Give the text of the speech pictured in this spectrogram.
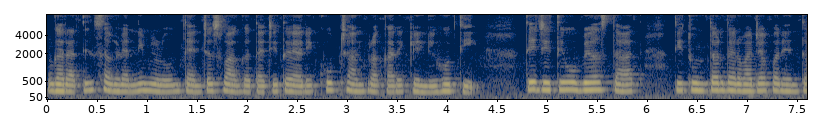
घरातील सगळ्यांनी मिळून त्यांच्या स्वागताची तयारी खूप छान प्रकारे केली होती. ते जिथे उभे असतात तिथून तर दरवाजापर्यंत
